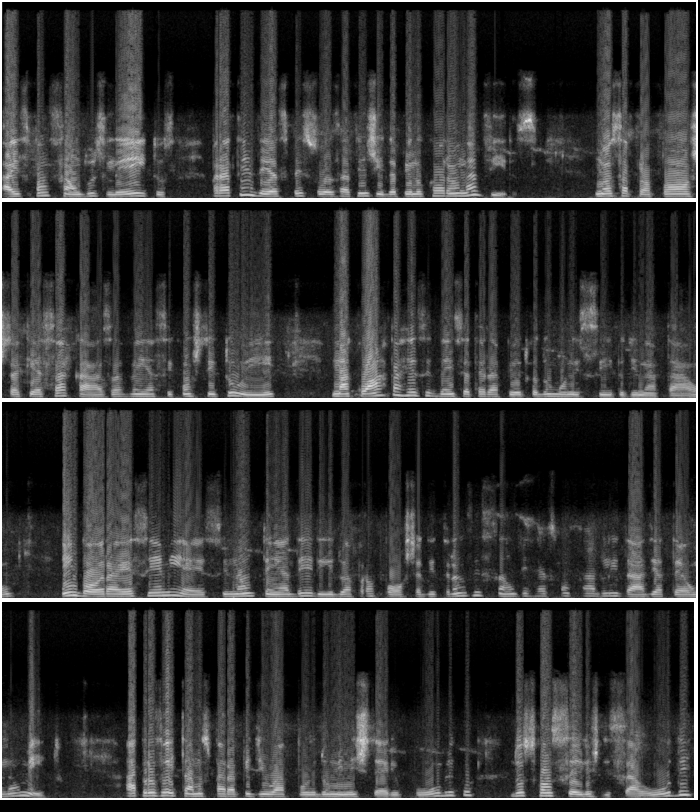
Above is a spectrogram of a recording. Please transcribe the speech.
a expansão dos leitos para atender as pessoas atingidas pelo coronavírus. Nossa proposta é que essa casa venha se constituir na quarta residência terapêutica do município de Natal, embora a SMS não tenha aderido à proposta de transição de responsabilidade até o momento. Aproveitamos para pedir o apoio do Ministério Público, dos Conselhos de Saúde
